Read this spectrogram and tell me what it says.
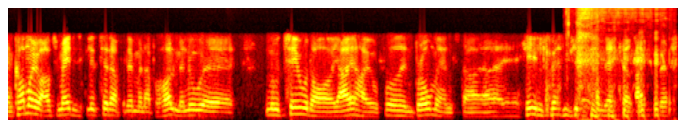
man kommer jo automatisk lidt tættere på dem, man er på hold, men nu, øh, nu Theodor og jeg har jo fået en bromance, der er helt vanvittig, som jeg kan regne med.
